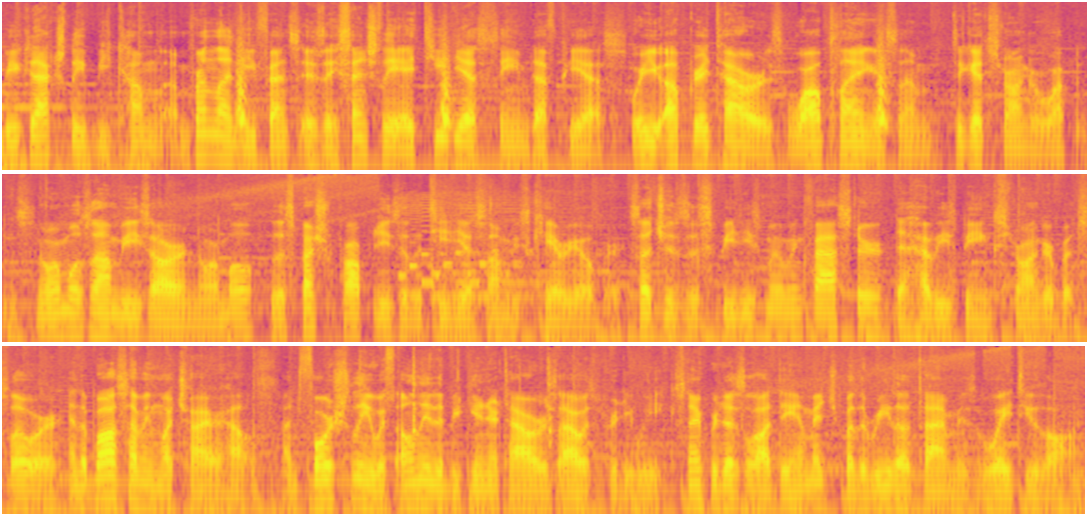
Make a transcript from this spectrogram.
but you could actually become them? Frontline Defense is essentially a TDS themed FPS, where you upgrade towers while playing as them to get stronger weapons. Normal zombies are normal, the special properties of the TDS zombies carry over, such as the speedies moving faster, the heavies being stronger but slower, and the boss having much higher health. Unfortunately, Unfortunately, with only the beginner towers, I was pretty weak. Sniper does a lot of damage, but the reload time is way too long.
